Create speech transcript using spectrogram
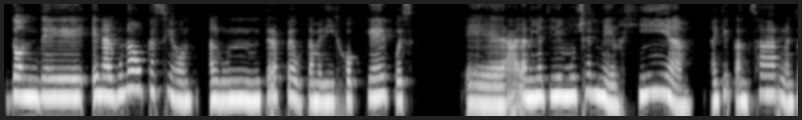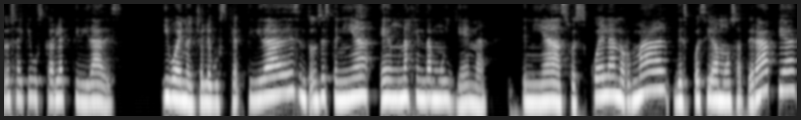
donde en alguna ocasión algún terapeuta me dijo que pues eh, ah, la niña tiene mucha energía, hay que cansarla, entonces hay que buscarle actividades. Y bueno, yo le busqué actividades, entonces tenía una agenda muy llena. Tenía su escuela normal, después íbamos a terapia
